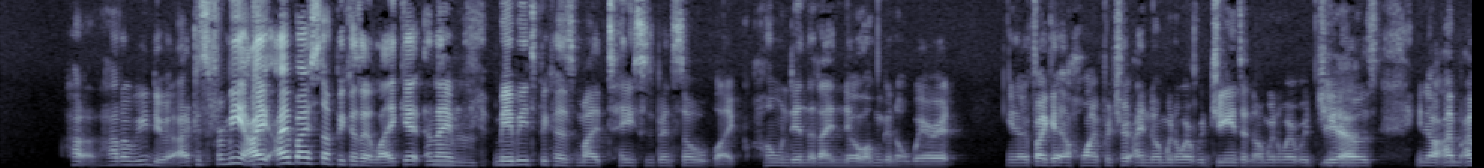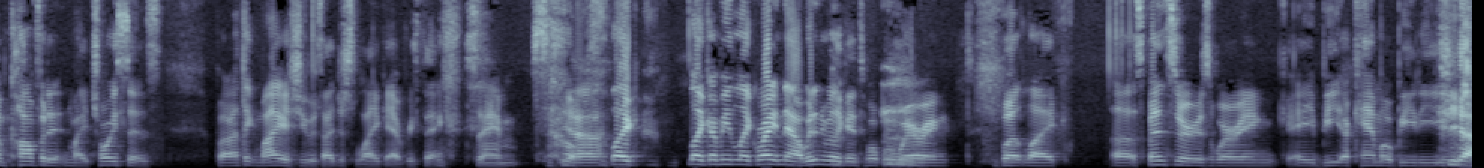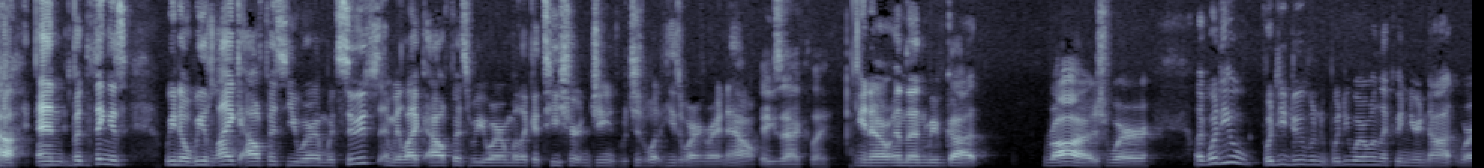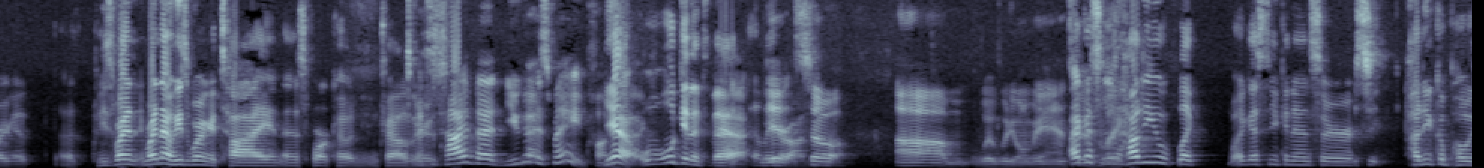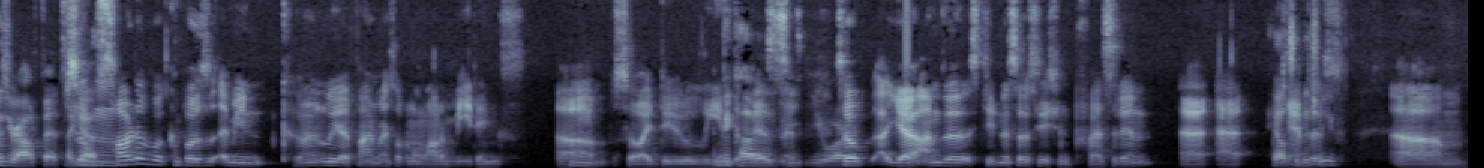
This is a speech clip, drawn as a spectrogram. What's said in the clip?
how how do we do it. Because for me, I, I buy stuff because I like it, and I Mhm. maybe it's because my taste has been so like honed in that I know I'm gonna wear it. You know, if I get a Hawaiian print shirt, I know I'm gonna wear it with jeans. I know I'm gonna wear it with Yeah. chinos. You know, I'm I'm confident in my choices. But I think my issue is I just like everything. same. So Yeah. like like I mean like right now we didn't really get into what we're wearing, but like uh, Spencer is wearing a B a camo BDU. Yeah. And but the thing is, we know we like outfits you wear them with suits, and we like outfits where you wear them with like a t-shirt and jeans, which is what he's wearing right now. Exactly. You know, and then we've got Raj where like what do you what do you do when what do you wear when like when you're not wearing a, a he's right right now he's wearing a tie and, and a sport coat and trousers. It's a tie that you guys made. Fun yeah, fact. we'll, we'll get into that Yeah. later yeah. on. So, um, wait. What do you want me to answer? I guess Like- how do you like? I guess you can answer. How do you compose your outfits? I so guess. part of what composes. I mean, currently I find myself in a lot of meetings. Um, So I do lean the because business. you are So uh, yeah, I'm the student association president at at hail to campus. the chief. Um,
